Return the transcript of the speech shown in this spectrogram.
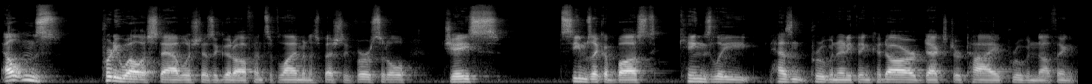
Elgton's pretty well established as a good offensive lineman, especially versatile. Jace seems like a bust. Kingsley hasn't proven anything. Ka'dar, Dexter, Ty proven nothing.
